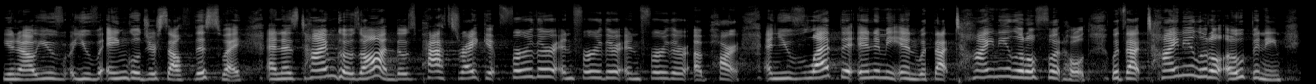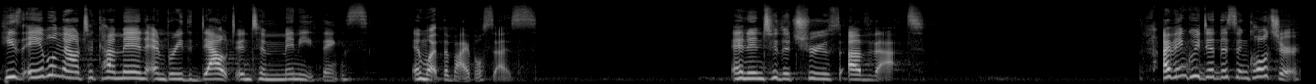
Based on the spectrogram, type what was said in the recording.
You know, you've, you've angled yourself this way. And as time goes on, those paths, right, get further and further and further apart. And you've let the enemy in with that tiny little foothold, with that tiny little opening. He's able now to come in and breathe doubt into many things in what the Bible says and into the truth of that. I think we did this in culture.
